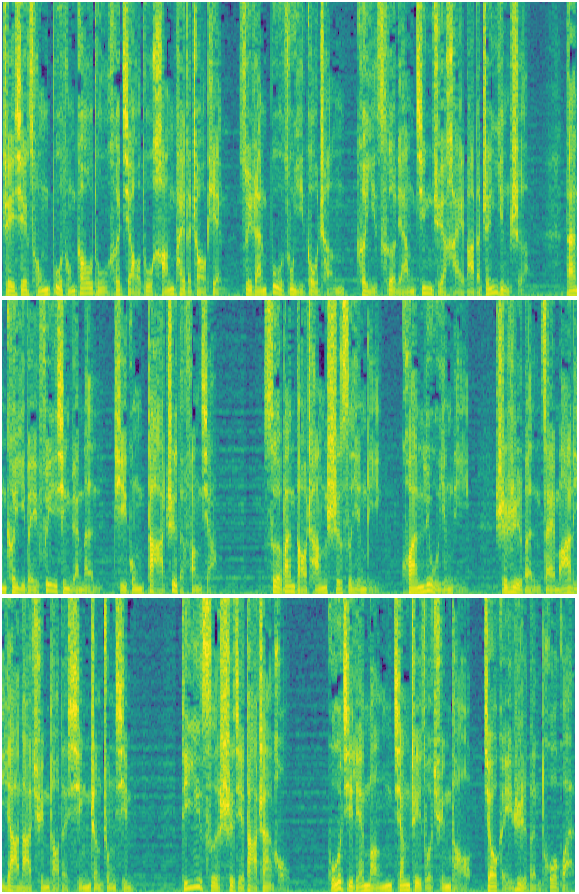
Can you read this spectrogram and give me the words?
这些从不同高度和角度航拍的照片虽然不足以构成可以测量精确海拔的真映射，但可以为飞行员们提供大致的方向。色班岛长14英里，宽6英里，是日本在马里亚纳群岛的行政中心。第一次世界大战后，国际联盟将这座群岛交给日本托管。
